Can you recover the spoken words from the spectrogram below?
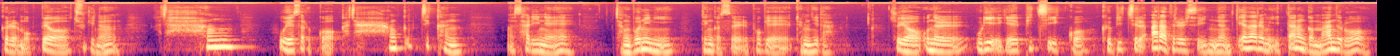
그를 목베어 죽이는 가장 후회스럽고 가장 끔찍한 살인의 장본인이 된 것을 보게 됩니다. 주여 오늘 우리에게 빛이 있고 그 빛을 알아들을 수 있는 깨달음이 있다는 것만으로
